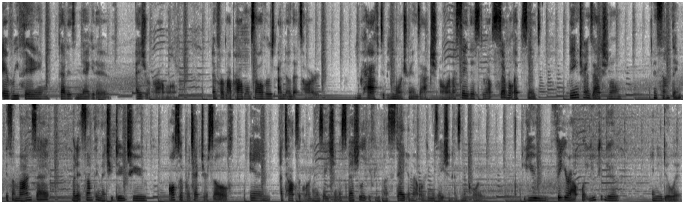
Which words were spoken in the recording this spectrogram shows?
everything that is negative as your problem. And for my problem solvers, I know that's hard. You have to be more transactional. And I say this throughout several episodes being transactional is something, it's a mindset, but it's something that you do to also protect yourself in a toxic organization, especially if you must stay in that organization as an employee. You figure out what you can do and you do it,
